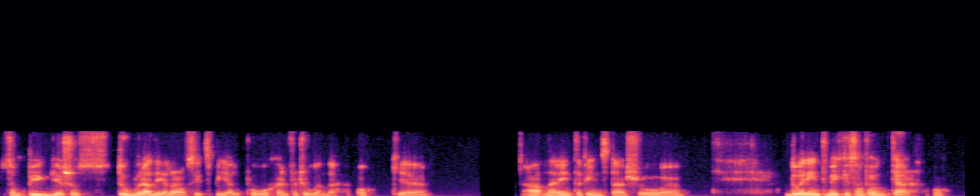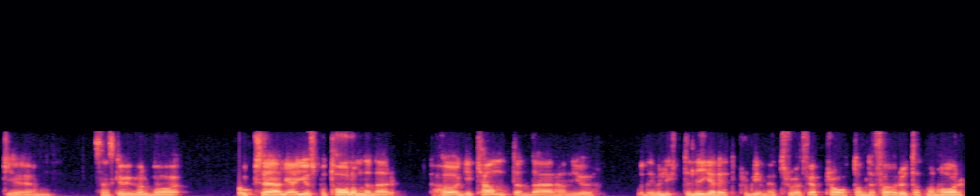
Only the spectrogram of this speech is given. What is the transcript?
som bygger så stora delar av sitt spel på självförtroende. Och eh, ja, när det inte finns där så då är det inte mycket som funkar. Och ehm, sen ska vi väl vara också ärliga, just på tal om den där högerkanten där han ju, och det är väl ytterligare ett problem, jag tror att vi har pratat om det förut, att man har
